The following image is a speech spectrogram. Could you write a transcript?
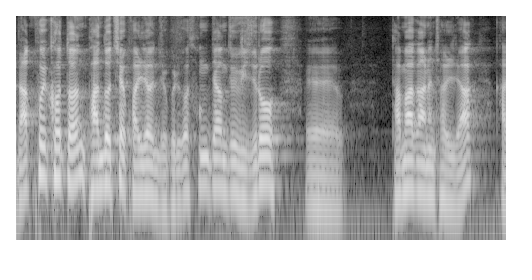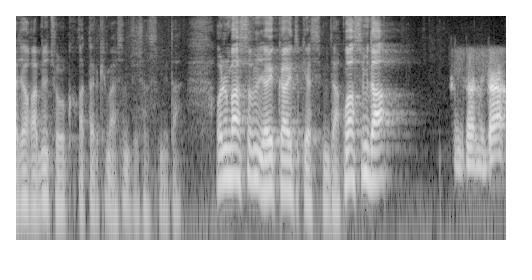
낙폭이 컸던 반도체 관련주 그리고 성장주 위주로 담아가는 전략 가져가면 좋을 것 같다 이렇게 말씀 주셨습니다. 오늘 말씀은 여기까지 듣겠습니다. 고맙습니다. 감사합니다.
